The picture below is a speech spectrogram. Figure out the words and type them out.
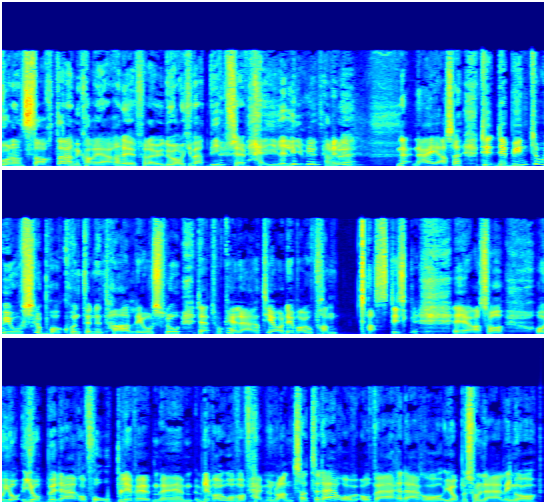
hvordan starta denne karrieren din? For du har jo ikke vært VIP-sjef hele livet ditt, har du det? Nei, nei altså, det, det begynte jo i Oslo, på Continental i Oslo. Der tok jeg læretid, og det var jo fantastisk. Eh, altså, Å jobbe der og få oppleve eh, Det var jo over 500 ansatte der. Å være der og jobbe som lærling, og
